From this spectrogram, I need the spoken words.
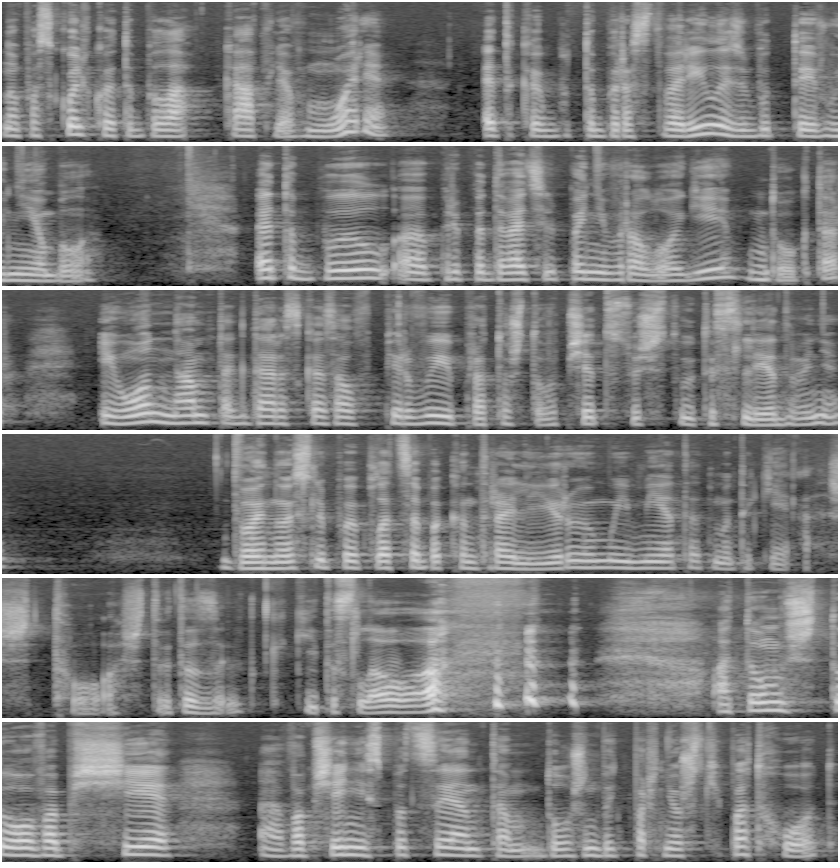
Но поскольку это была капля в море, это как будто бы растворилось, будто его не было. Это был э, преподаватель по неврологии, доктор, и он нам тогда рассказал впервые про то, что вообще-то существует исследование. Двойной слепой плацебо-контролируемый метод. Мы такие, а что? Что это за какие-то слова? О том, что вообще э, в общении с пациентом должен быть партнерский подход.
